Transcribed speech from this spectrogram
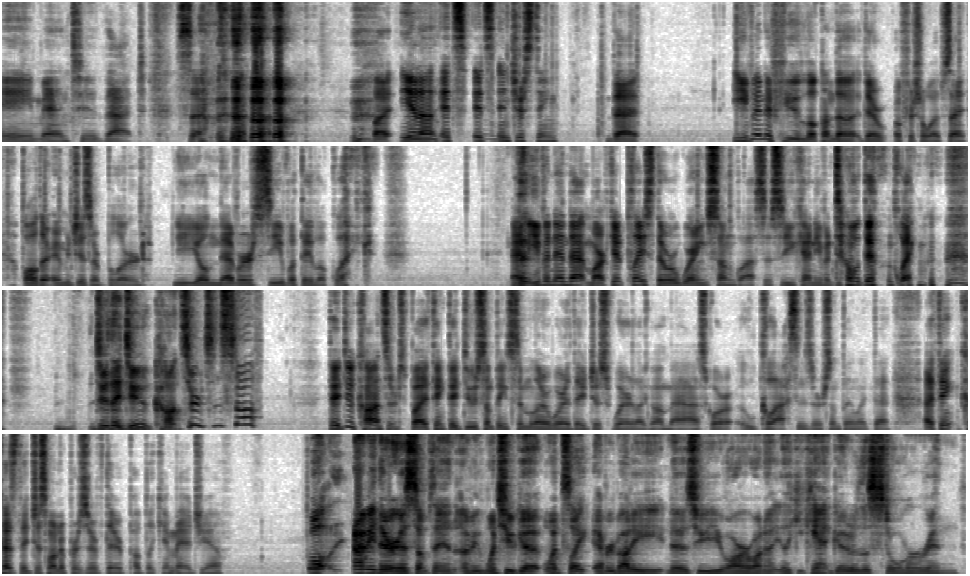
Amen to that. So, but you know, it's it's interesting that even if you look on the their official website, all their images are blurred. You'll never see what they look like. And the, even in that marketplace, they were wearing sunglasses, so you can't even tell what they look like. do they do concerts and stuff? They do concerts, but I think they do something similar where they just wear like a mask or glasses or something like that. I think because they just want to preserve their public image, yeah. Well, I mean, there is something. I mean, once you go, once like everybody knows who you are, why not? Like, you can't go to the store and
